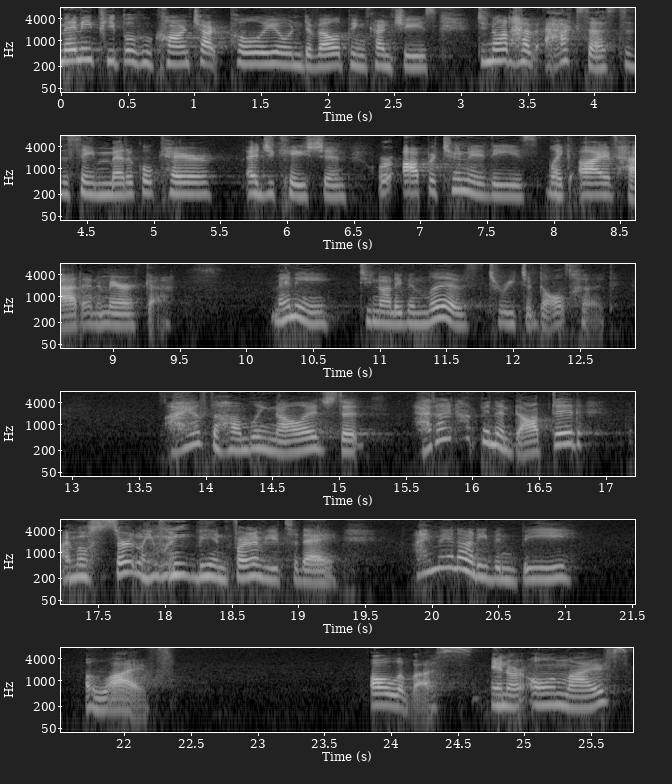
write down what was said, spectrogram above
Many people who contract polio in developing countries do not have access to the same medical care, education, or opportunities like I've had in America. Many do not even live to reach adulthood. I have the humbling knowledge that had I not been adopted, I most certainly wouldn't be in front of you today. I may not even be alive. All of us, in our own lives,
